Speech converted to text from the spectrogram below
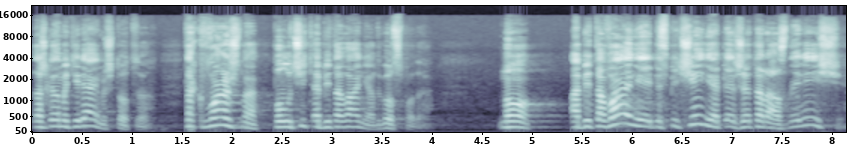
Даже когда мы теряем что-то, так важно получить обетование от Господа. Но обетование и обеспечение, опять же, это разные вещи.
